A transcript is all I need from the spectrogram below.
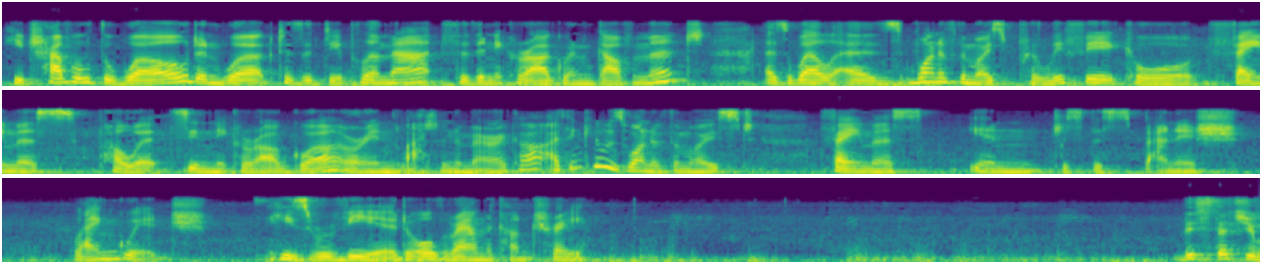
He traveled the world and worked as a diplomat for the Nicaraguan government, as well as one of the most prolific or famous poets in Nicaragua or in Latin America. I think he was one of the most famous in just the Spanish language. He's revered all around the country. This statue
